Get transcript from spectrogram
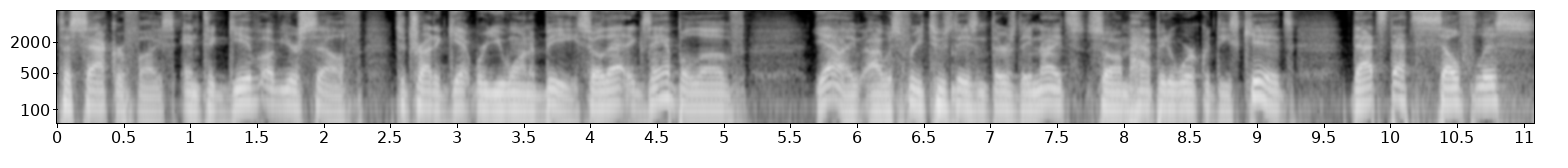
to sacrifice and to give of yourself to try to get where you want to be so that example of yeah I, I was free tuesdays and thursday nights so i'm happy to work with these kids that's that selfless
